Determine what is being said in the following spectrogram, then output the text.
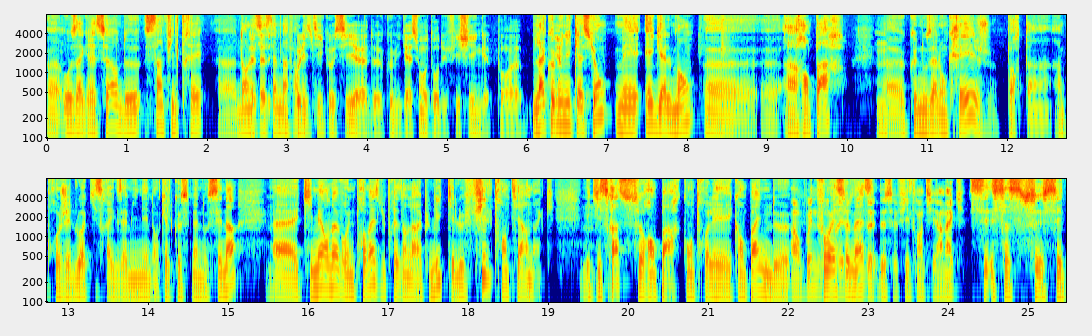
euh, aux agresseurs de s'infiltrer dans les systèmes d'information. Politique aussi de communication autour du phishing pour la communication, mais également un rempart Mm. Euh, que nous allons créer. Je porte un, projet de loi qui sera examiné dans quelques semaines au Sénat, mm. euh, qui met en œuvre une promesse du président de la République qui est le filtre anti-arnaque et mm. qui sera ce rempart contre les campagnes de faux SMS. De, de, ce filtre anti-arnaque C'est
